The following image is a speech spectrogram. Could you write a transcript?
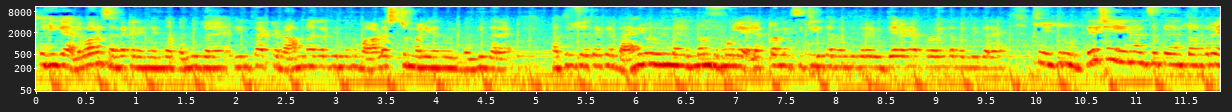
ಸೊ ಹೀಗೆ ಹಲವಾರು ಸಂಘಟನೆಗಳಿಂದ ಬಂದಿದ್ದಾರೆ. ಇನ್ಫ್ಯಾಕ್ಟ್ ರಾಮನಗರದಿಂದಲೂ ಬಹಳಷ್ಟು ಮಹಿಳೆಯರು ಇಲ್ಲಿ ಬಂದಿದ್ದಾರೆ. ಅದ್ರ ಜೊತೆಗೆ ಬ್ಯಾಂಗ್ಳೂರಿಂದ ಇನ್ನೊಂದು ಮೂಲೆ ಎಲೆಕ್ಟ್ರಾನಿಕ್ ಸಿಟಿಯಿಂದ ಬಂದಿದ್ದಾರೆ ವಿದ್ಯಾರಣ್ಯಪುರದಿಂದ ಬಂದಿದ್ದಾರೆ. ಸೊ ಇದ್ರ ಉದ್ದೇಶ ಏನ್ ಅನ್ಸುತ್ತೆ ಅಂತಂದ್ರೆ,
